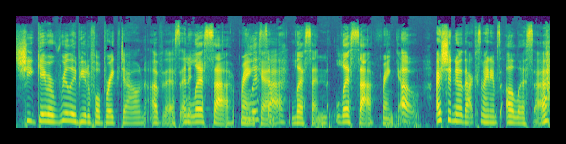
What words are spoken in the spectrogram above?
she gave a really beautiful breakdown of this. And Lissa Rankin. Lissa. Listen, Lissa Rankin. oh, I should know that because my name's Alyssa.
